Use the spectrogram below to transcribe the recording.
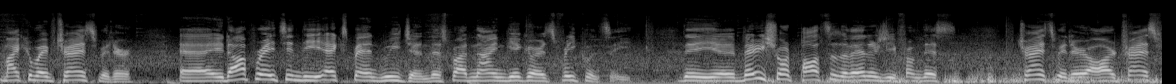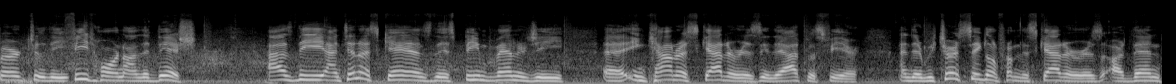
microwave transmitter. Uh, it operates in the X-band region. That's about 9 gigahertz frequency. The uh, very short pulses of energy from this transmitter are transferred to the feed horn on the dish. As the antenna scans this beam of energy, uh, encounters scatterers in the atmosphere, and the return signal from the scatterers are then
